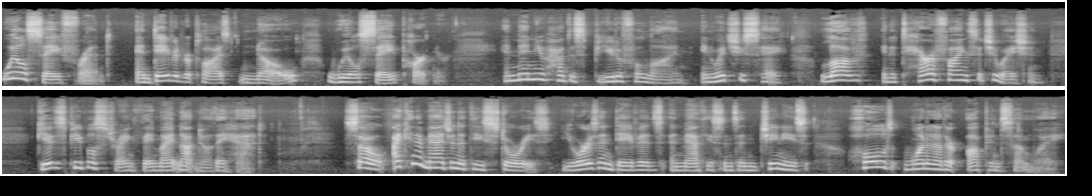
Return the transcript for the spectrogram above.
we'll say friend. And David replies, no, we'll say partner. And then you have this beautiful line in which you say, Love in a terrifying situation gives people strength they might not know they had. So I can imagine that these stories, yours and David's and Matthiessen's and Cheney's, hold one another up in some way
